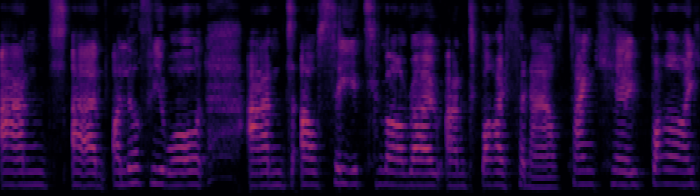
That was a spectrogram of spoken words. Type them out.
and um, I love you all. And I'll see you tomorrow and bye for now. Thank you. Bye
